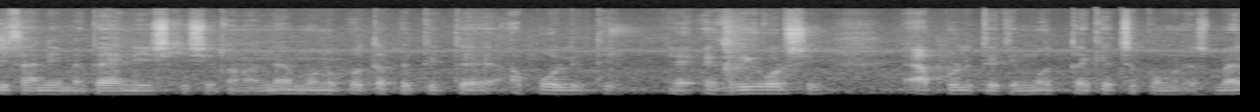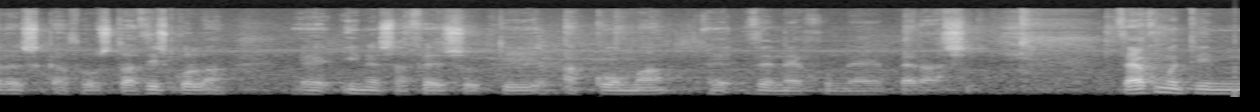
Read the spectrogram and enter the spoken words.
πιθανή μετά ενίσχυση των ανέμων, οπότε απαιτείται απόλυτη εγρήγορση, απόλυτη ετοιμότητα και τις επόμενες μέρες, καθώς τα δύσκολα είναι σαφές ότι ακόμα δεν έχουν περάσει. Θα έχουμε την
